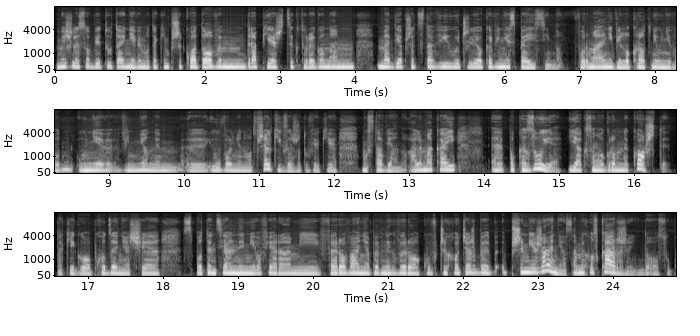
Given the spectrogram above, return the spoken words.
myślę sobie tutaj, nie wiem, o takim przykładowym drapieżcy, którego nam media przedstawiły, czyli o Kevinie Spacey. No, formalnie wielokrotnie uniewinionym y, i uwolnionym od wszelkich zarzutów, jakie mu stawiano. Ale Makaj e, pokazuje, jak są ogromne koszty takiego obchodzenia się z potencjalnymi ofiarami, ferowania pewnych wyroków, czy chociażby przymierzania samych oskarżeń do osób.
